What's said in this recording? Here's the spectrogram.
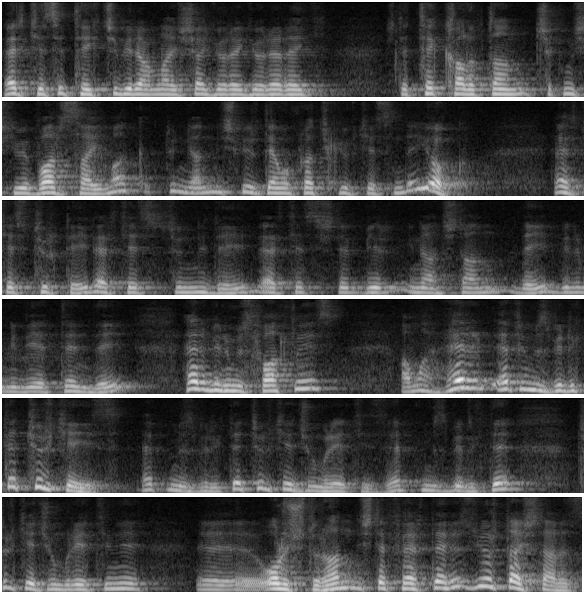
herkesi tekçi bir anlayışa göre görerek, işte tek kalıptan çıkmış gibi varsaymak dünyanın hiçbir demokratik ülkesinde yok. Herkes Türk değil, herkes Sünni değil, herkes işte bir inançtan değil, bir milliyetten değil. Her birimiz farklıyız ama her hepimiz birlikte Türkiye'yiz. Hepimiz birlikte Türkiye Cumhuriyeti'yiz. Hepimiz birlikte Türkiye Cumhuriyeti'ni e, oluşturan işte fertleriz, yurttaşlarız.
